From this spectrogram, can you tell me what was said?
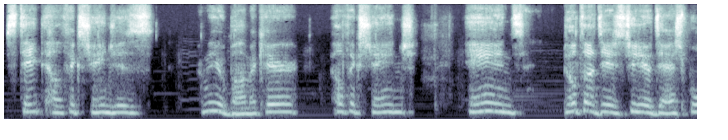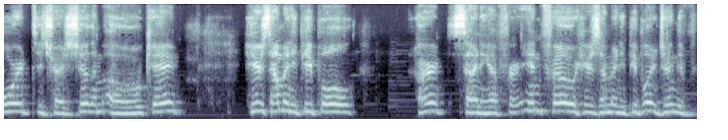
state health exchanges from the Obamacare Health Exchange and built a Data Studio dashboard to try to show them, oh, okay, here's how many people are signing up for info. Here's how many people are doing the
